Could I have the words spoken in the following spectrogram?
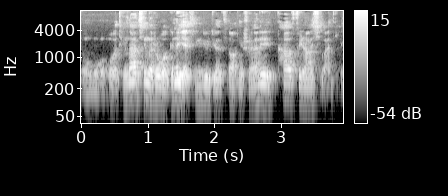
我我听他听的时候，我跟着也听，就觉得挺好听。首先那他非常喜欢听。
